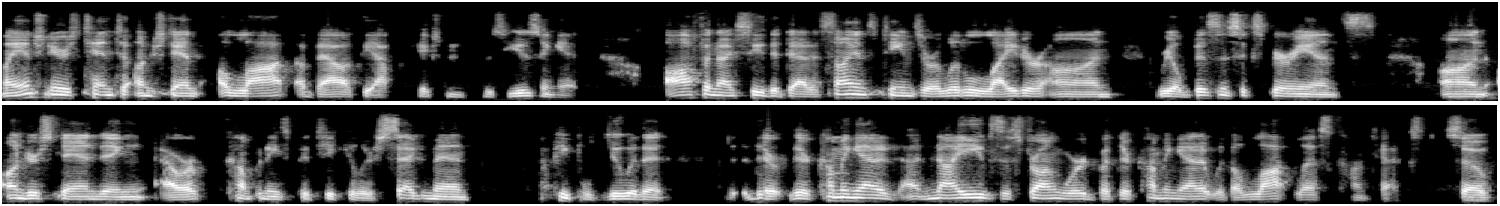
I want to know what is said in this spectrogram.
my engineers tend to understand a lot about the application who's using it. Often I see the data science teams are a little lighter on real business experience, on understanding our company's particular segment, people do with it. They're they're coming at it. Uh, naive's a strong word, but they're coming at it with a lot less context. So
